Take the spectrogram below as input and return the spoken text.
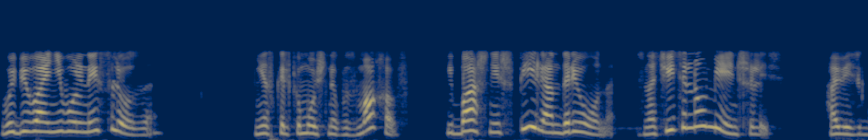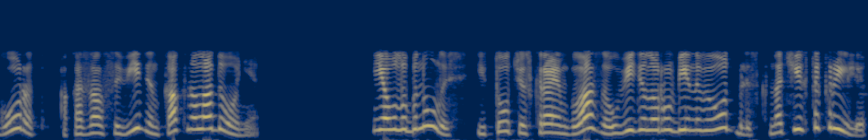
выбивая невольные слезы. Несколько мощных взмахов, и башни шпиля Андреона значительно уменьшились, а весь город оказался виден как на ладони. Я улыбнулась и тотчас краем глаза увидела рубиновый отблеск на чьих-то крыльях,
